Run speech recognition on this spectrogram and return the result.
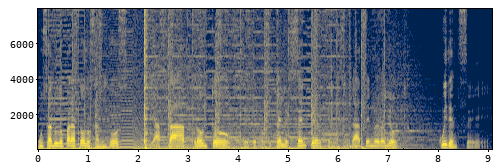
Un saludo para todos amigos y hasta pronto desde Rockefeller Center en la ciudad de Nueva York. Cuídense.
